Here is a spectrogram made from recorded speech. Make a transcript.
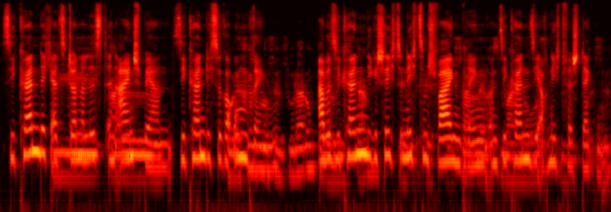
Sie können dich als Journalistin einsperren, sie können dich sogar umbringen. Aber sie können die Geschichte nicht zum Schweigen bringen und sie können sie auch nicht verstecken.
